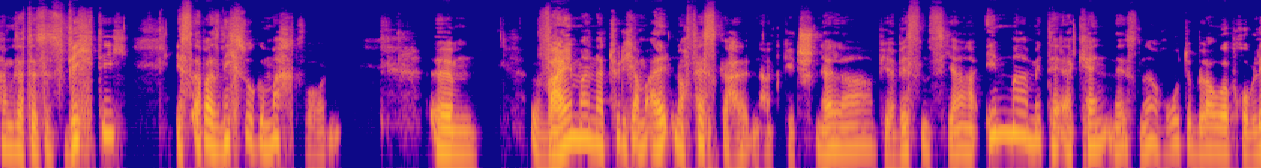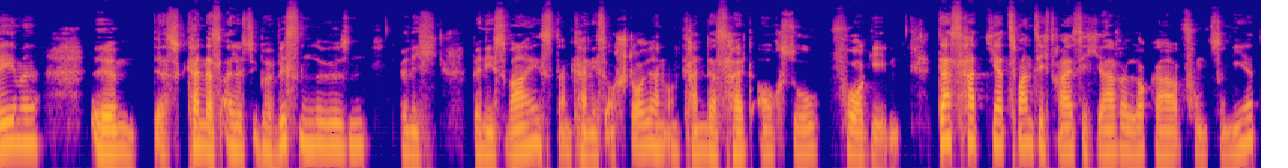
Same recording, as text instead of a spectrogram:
haben gesagt, das ist wichtig, ist aber nicht so gemacht worden. Ähm, weil man natürlich am Alten noch festgehalten hat. Geht schneller, wir wissen es ja, immer mit der Erkenntnis, ne, rote, blaue Probleme, ähm, das kann das alles über Wissen lösen. Wenn ich wenn es weiß, dann kann ich es auch steuern und kann das halt auch so vorgeben. Das hat ja 20, 30 Jahre locker funktioniert,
